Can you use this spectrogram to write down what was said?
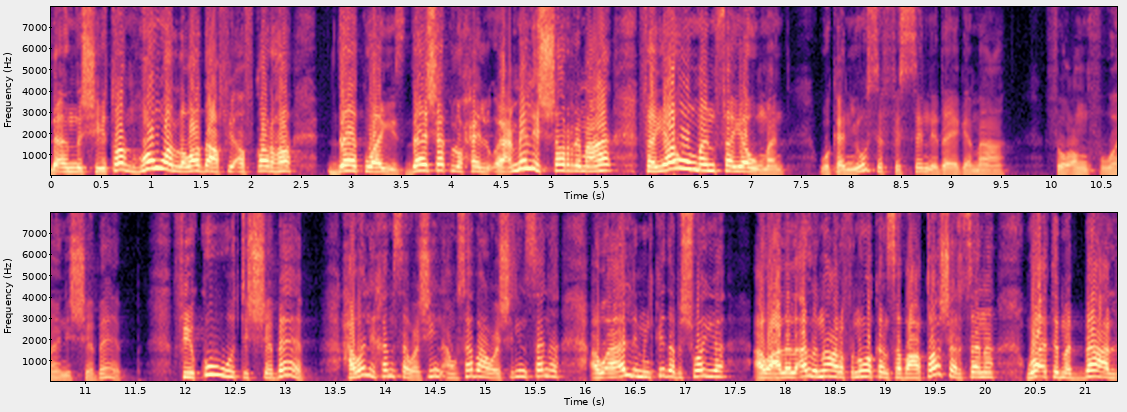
لأن الشيطان هو اللي وضع في أفكارها ده كويس، ده شكله حلو، اعملي الشر معاه فيوما فيوما، وكان يوسف في السن ده يا جماعة في عنفوان الشباب، في قوة الشباب، حوالي 25 أو 27 سنة أو أقل من كده بشوية أو على الأقل نعرف إن هو كان 17 سنة وقت ما اتباع ل-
